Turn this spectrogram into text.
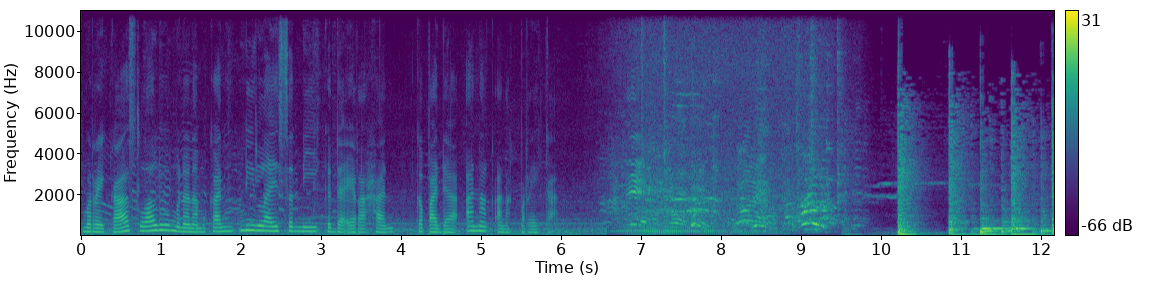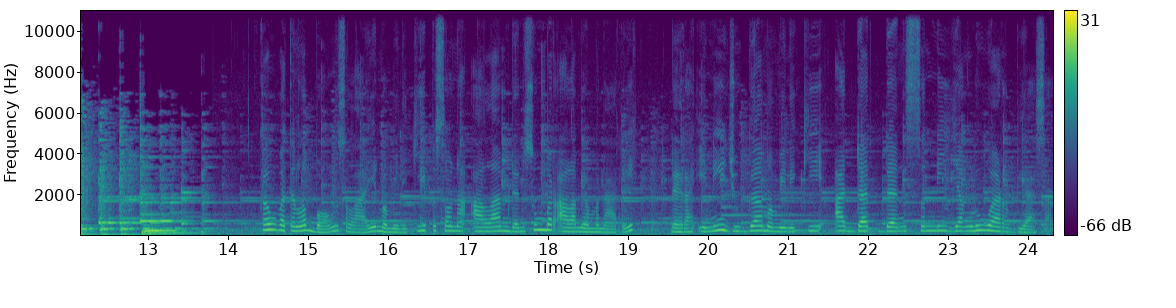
Mereka selalu menanamkan nilai seni kedaerahan kepada anak-anak mereka. Kabupaten Lebong selain memiliki pesona alam dan sumber alam yang menarik, daerah ini juga memiliki adat dan seni yang luar biasa.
